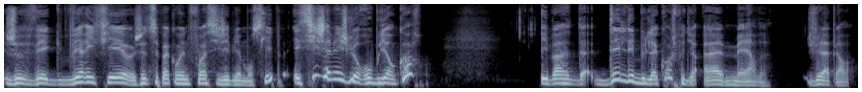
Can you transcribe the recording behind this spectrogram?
je vais vérifier, euh, je ne sais pas combien de fois si j'ai bien mon slip. Et si jamais je le roublie encore, et ben dès le début de la course, je peux dire ah merde, je vais la perdre.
